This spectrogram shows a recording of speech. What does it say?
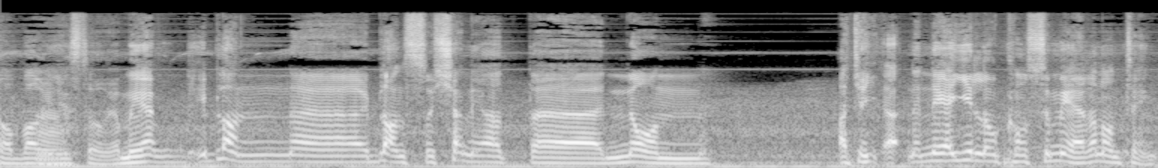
av varje historia. Men jag, ibland, eh, ibland så känner jag att eh, någon Att jag, när jag gillar att konsumera någonting.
